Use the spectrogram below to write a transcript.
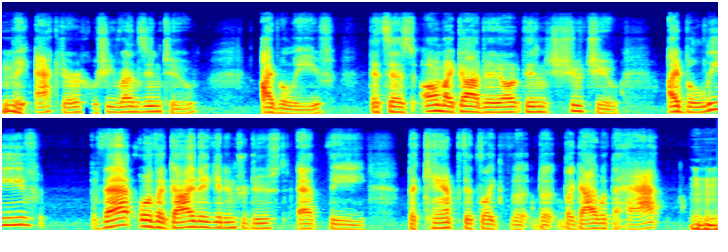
Hmm. the actor who she runs into, I believe, that says, "Oh my God, they don't, didn't shoot you." I believe that, or the guy they get introduced at the the camp. That's like the the, the guy with the hat. hmm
